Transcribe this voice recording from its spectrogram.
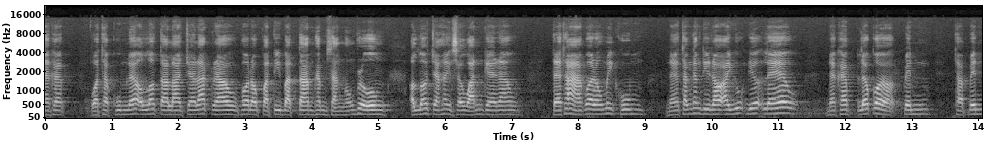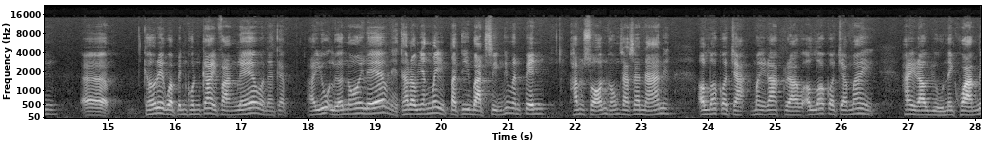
นะครับว่าถ้าคุมแล้วอัลลอฮ์ตาลาจะรักเรา เพราะเราปฏิบัติตามคำสั่งของพระองค์อัลลอฮ์จะให้สวรรค์แก่เรา แต่ถ้าหากว่าเราไม่คุม นะทั้งทั้งที่เราอายุเยอะแล้วนะครับ แล้วก็เป็นถ้าเป็นเเขาเรียกว่าเป็นคนใกล้ฝั่งแล้วนะครับ อายุเหลือน้อยแล้วเนี่ยถ้าเรายังไม่ปฏิบัติสิ่งที่มันเป็นคำสอนของศาสนาเนี่ยอัลลอฮ์ก็จะไม่รักเราอัลลอฮ์ก็จะไม่ให้เราอยู่ในความเม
